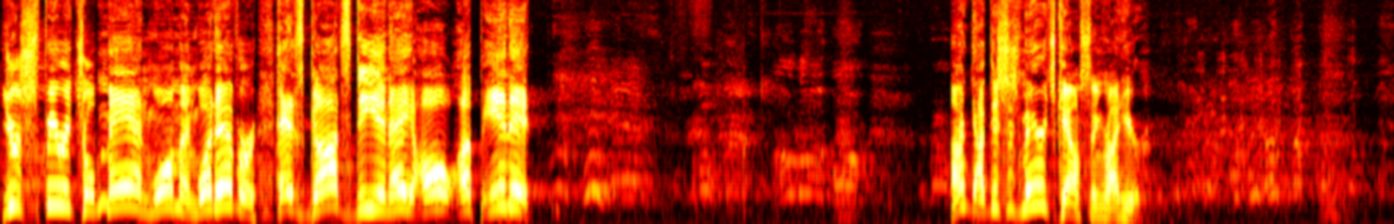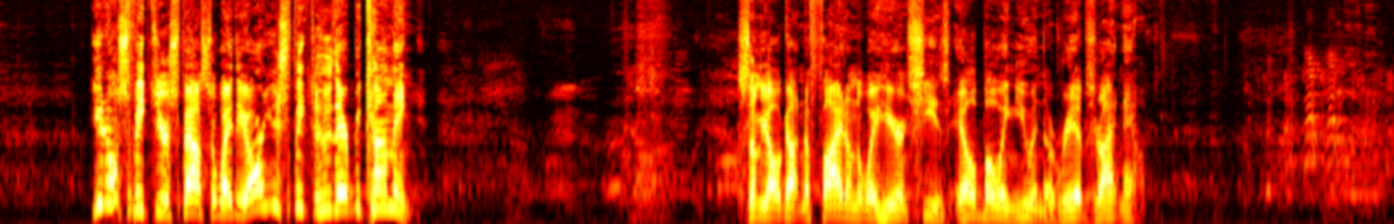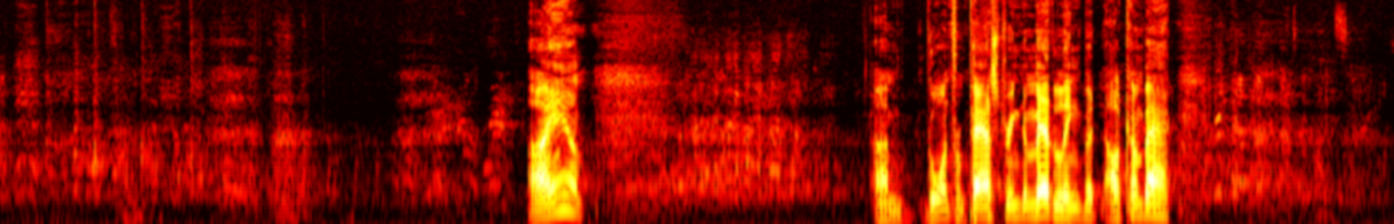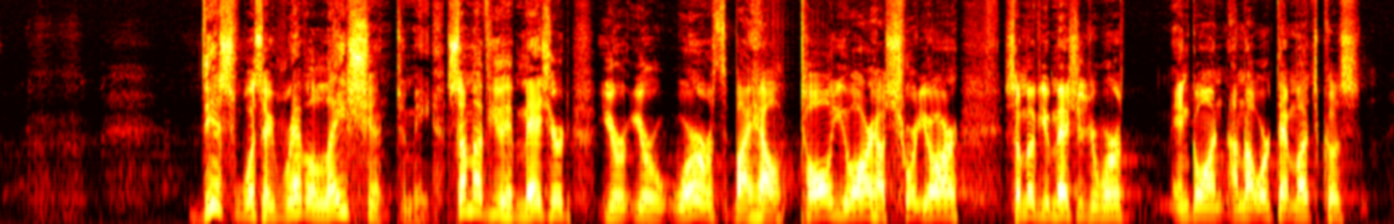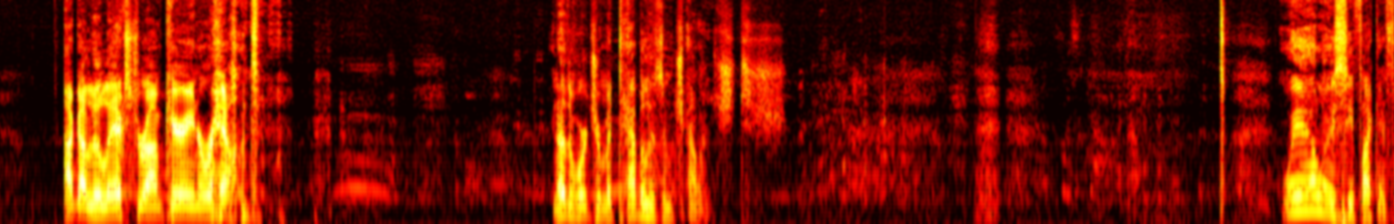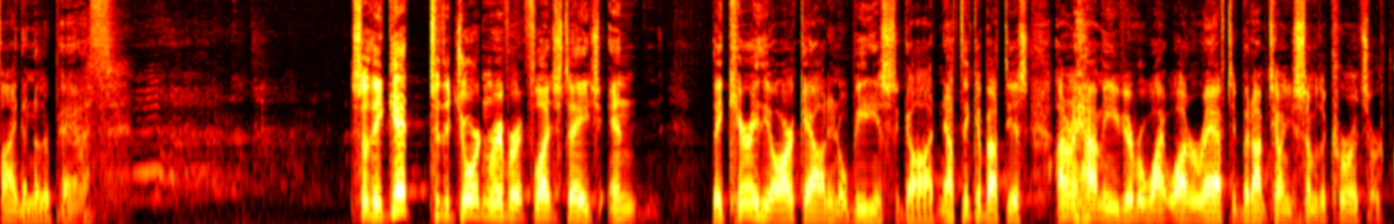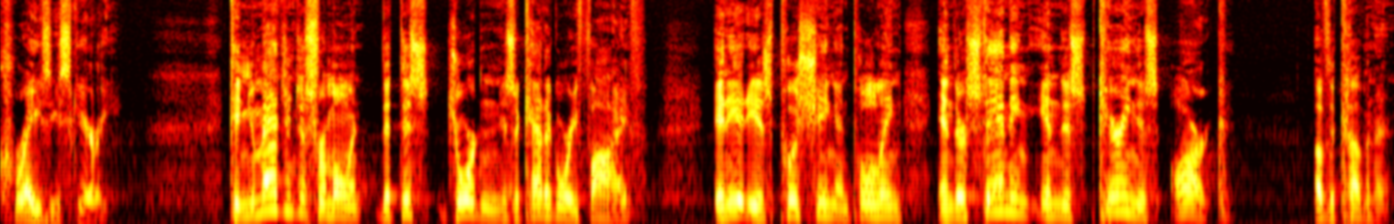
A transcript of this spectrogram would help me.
Your spiritual man, woman, whatever, has God's DNA all up in it. I, got this is marriage counseling right here. You don't speak to your spouse the way they are, you speak to who they're becoming. Some of y'all got in a fight on the way here, and she is elbowing you in the ribs right now. I am. I'm going from pastoring to meddling, but I'll come back. this was a revelation to me. Some of you have measured your, your worth by how tall you are, how short you are. Some of you measured your worth and going, I'm not worth that much because I got a little extra I'm carrying around. In other words, your metabolism challenged. Well, let me see if I can find another path. So they get to the Jordan River at flood stage and they carry the ark out in obedience to God. Now, think about this. I don't know how many of you ever whitewater rafted, but I'm telling you, some of the currents are crazy scary. Can you imagine just for a moment that this Jordan is a category five and it is pushing and pulling, and they're standing in this, carrying this ark of the covenant.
